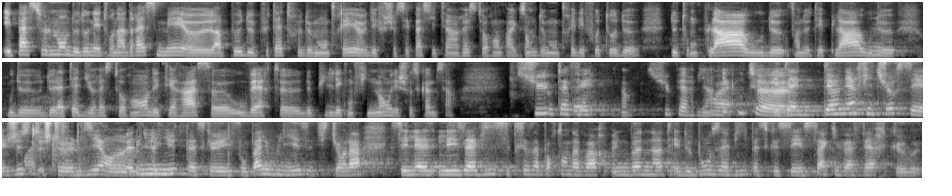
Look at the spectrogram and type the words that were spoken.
et pas seulement de donner ton adresse, mais euh, un peu de peut-être de montrer euh, des, je sais pas si tu es un restaurant par exemple, de montrer des photos de, de ton plat ou de, enfin de tes plats ou de mm. ou de, de la tête du restaurant, des terrasses euh, ouvertes depuis le déconfinement ou des choses comme ça. Tout à fait. Super bien. Écoute, euh... Et ta dernière feature, c'est juste, je te le dis en une minute parce qu'il faut pas l'oublier, cette feature-là, c'est les, avis. C'est très important d'avoir une bonne note et de bons avis parce que c'est ça qui va faire que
